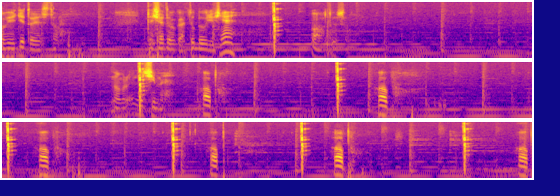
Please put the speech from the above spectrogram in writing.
Powiedzieć, gdzie to jest to? Te światełka, tu był gdzieś, nie? O, tu są. Dobra, lecimy. Hop. Hop. Hop. Hop. Hop. Hop.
